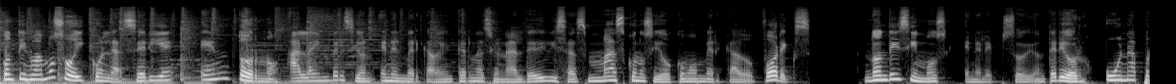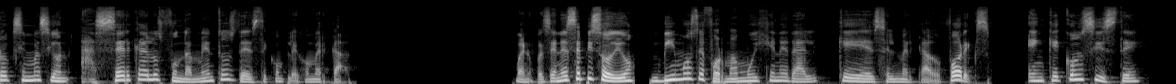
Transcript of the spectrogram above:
Continuamos hoy con la serie en torno a la inversión en el mercado internacional de divisas más conocido como mercado Forex, donde hicimos en el episodio anterior una aproximación acerca de los fundamentos de este complejo mercado. Bueno, pues en este episodio vimos de forma muy general qué es el mercado Forex, en qué consiste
